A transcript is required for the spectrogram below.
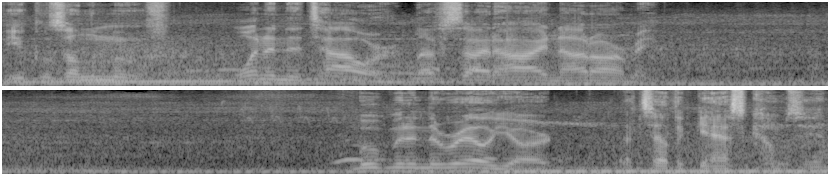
Vehicles on the move. One in the tower. Left side high, not army. Movement in the rail yard. That's how the gas comes in.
